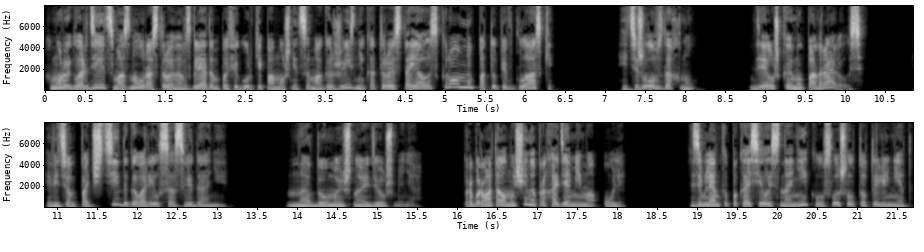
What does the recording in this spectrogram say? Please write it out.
Хмурый гвардеец мазнул расстроенным взглядом по фигурке помощницы мага жизни, которая стояла скромно, потупив глазки, и тяжело вздохнул. Девушка ему понравилась, ведь он почти договорился о свидании. «Надумаешь, найдешь меня», — пробормотал мужчина, проходя мимо Оли. Землянка покосилась на Ника, услышал тот или нет.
